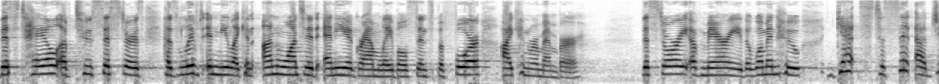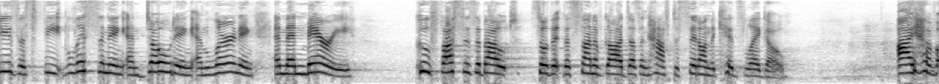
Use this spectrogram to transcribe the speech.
this tale of two sisters has lived in me like an unwanted Enneagram label since before I can remember. The story of Mary, the woman who gets to sit at Jesus' feet, listening and doting and learning, and then Mary, who fusses about so that the Son of God doesn't have to sit on the kids' Lego. I have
